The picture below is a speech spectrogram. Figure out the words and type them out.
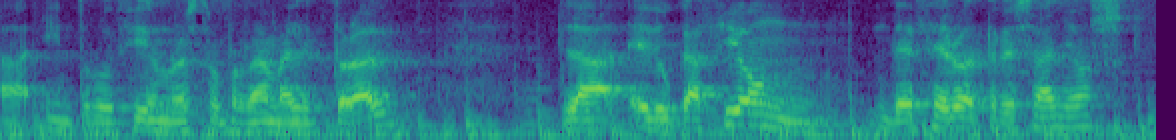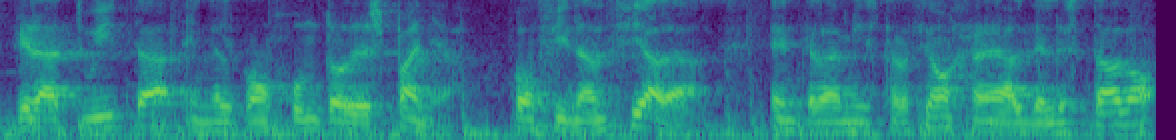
a introducir en nuestro programa electoral, la educación de 0 a 3 años gratuita en el conjunto de España, confinanciada entre la Administración General del Estado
